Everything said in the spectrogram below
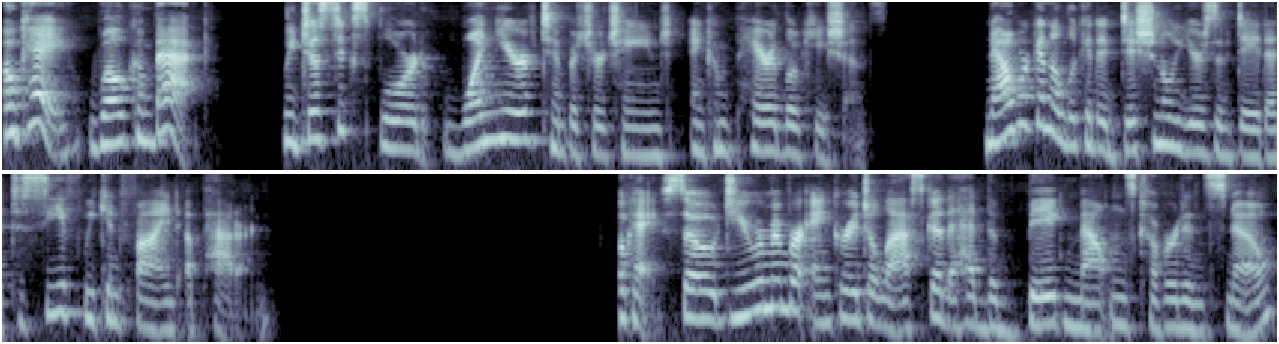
Okay, welcome back. We just explored one year of temperature change and compared locations. Now we're going to look at additional years of data to see if we can find a pattern. Okay, so do you remember Anchorage, Alaska that had the big mountains covered in snow?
